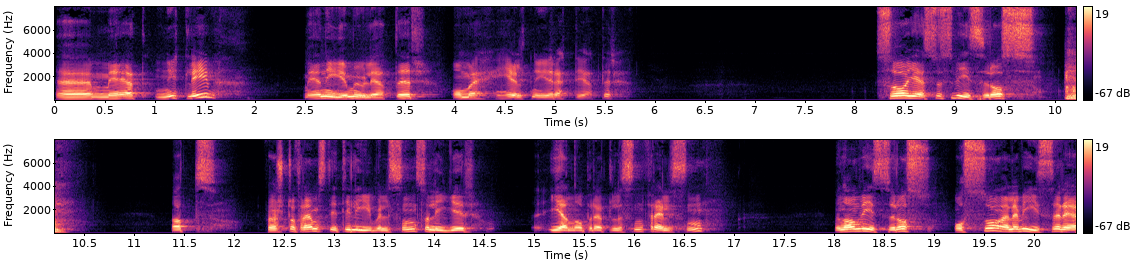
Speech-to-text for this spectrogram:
Eh, med et nytt liv, med nye muligheter og med helt nye rettigheter. Så Jesus viser oss at først og fremst i tilgivelsen så ligger gjenopprettelsen, frelsen. Men han viser oss også, eller viser det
